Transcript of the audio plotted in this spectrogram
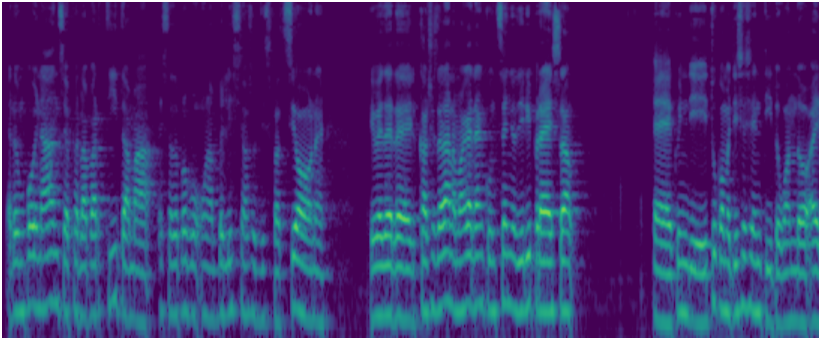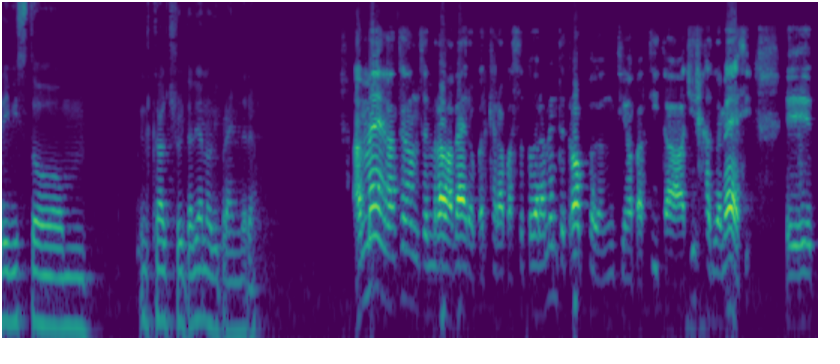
ero un po' in ansia per la partita, ma è stata proprio una bellissima soddisfazione rivedere il calcio italiano, magari anche un segno di ripresa. Eh, quindi tu come ti sei sentito quando hai rivisto mh, il calcio italiano riprendere? A me in non sembrava vero perché era passato veramente troppo dall'ultima partita, circa due mesi. E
